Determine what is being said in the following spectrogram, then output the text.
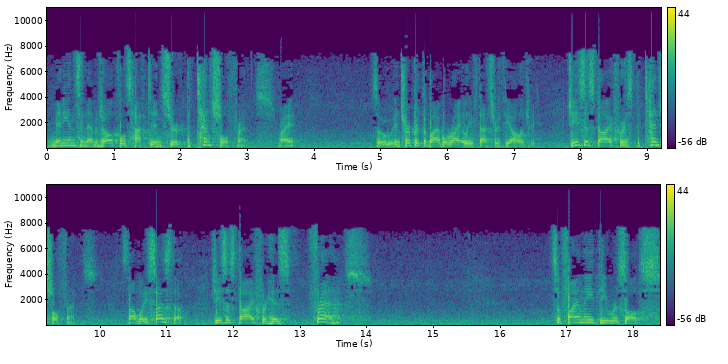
Arminians and evangelicals have to insert potential friends, right? So interpret the Bible rightly if that's your theology. Jesus died for his potential friends. It's not what he says, though. Jesus died for his friends. So finally, the results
